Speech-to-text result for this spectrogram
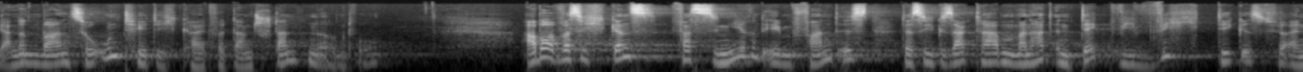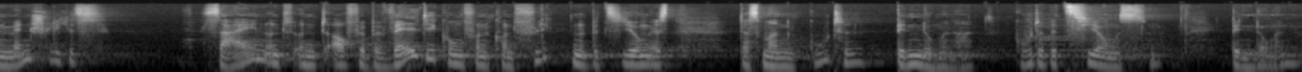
Die anderen waren zur Untätigkeit verdammt, standen irgendwo. Aber was ich ganz faszinierend eben fand, ist, dass Sie gesagt haben, man hat entdeckt, wie wichtig es für ein menschliches Sein und, und auch für Bewältigung von Konflikten und Beziehungen ist, dass man gute Bindungen hat, gute Beziehungsbindungen.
